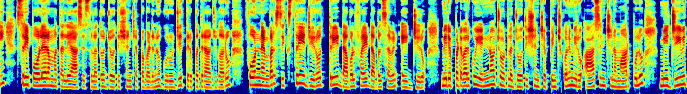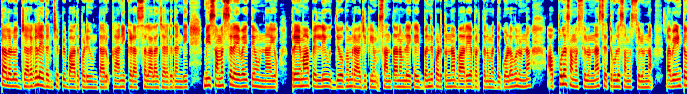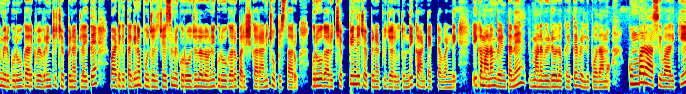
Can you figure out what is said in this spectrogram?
అని శ్రీ పోలేరమ్మ తల్లి ఆశీస్సులతో జ్యోతిష్యం చెప్పబడను గురూజీ తిరుపతి రాజు గారు phone number six three zero three double five double seven eight zero మీరు ఇప్పటి వరకు ఎన్నో చోట్ల జ్యోతిష్యం చెప్పించుకొని మీరు ఆశించిన మార్పులు మీ జీవితాలలో జరగలేదని చెప్పి బాధపడి ఉంటారు. కానీ ఇక్కడ అస్సలు అలా జరగదండి. మీ సమస్యలు ఏవైతే ఉన్నాయో ప్రేమ పెళ్ళి ఉద్యోగం రాజకీయం సంతానం లేక ఇబ్బంది పడుతున్నా భార్యాభర్తల మధ్య గొడవలున్నా అప్పుల సమస్యలున్నా శత్రువుల సమస్యలున్నా అవేంటో మీరు గురువు గారికి వివరించి చెప్పినట్లయితే వాటి వాటికి తగిన పూజలు చేసి మీకు రోజులలోనే గురువుగారు పరిష్కారాన్ని చూపిస్తారు. గురువుగారు చెప్పింది చెప్పినట్లు జరుగుతుంది. కాంటాక్ట్ అవ్వండి. ఇక మనం వెంటనే మన వీడియోలోకి అయితే వెళ్ళిపోదాము. కుంభరాశి వారికి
